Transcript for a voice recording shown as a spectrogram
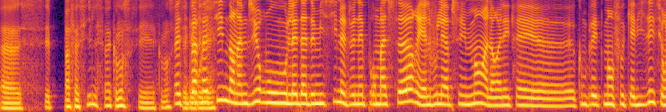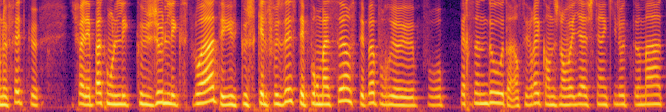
Euh, c'est pas facile ça? Comment ça s'est comment ça Ouais, c'est pas facile dans la mesure où l'aide à domicile, elle venait pour ma sœur et elle voulait absolument. Alors, elle était euh, complètement focalisée sur le fait que il fallait pas qu'on que je l'exploite et que ce qu'elle faisait, c'était pour ma sœur, c'était pas pour euh, pour personne d'autre. Alors, c'est vrai quand je l'envoyais acheter un kilo de tomates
